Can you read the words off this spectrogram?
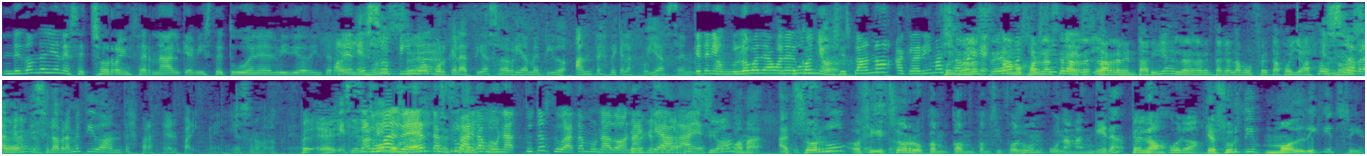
¿de dónde viene ese chorro infernal que viste tú en el vídeo de internet? Ay, no eso sé. vino porque la tía se lo habría metido antes de que la follasen. Que tenía un globo de agua Y en el punto. coño. Sisplau, no, aclarim Pues això, no lo sé, a lo mejor la, se la, la reventaría, le reventaría la bufeta a pollazos, Eso no se, lo habrá sé. met- se lo habrá metido antes para hacer el paripé. Yo eso no me lo creo. Pero, eh, que sí, como Albert, trobat, sí. amb una, tu t'has trobat amb una dona Però que, haga esto? Home, a Que xorro, sí, o sigui, xorro, com, com, com si fos un, una manguera, Te no. lo juro. Que surti molt líquid, sí.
